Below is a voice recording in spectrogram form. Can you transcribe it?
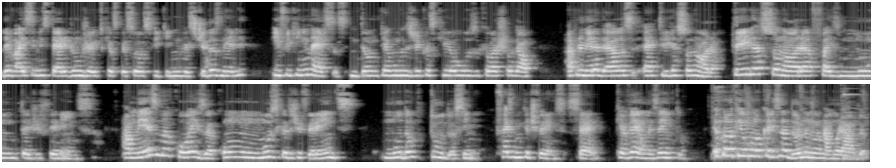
levar esse mistério de um jeito que as pessoas fiquem investidas nele e fiquem imersas. Então, tem algumas dicas que eu uso que eu acho legal. A primeira delas é trilha sonora. Trilha sonora faz muita diferença. A mesma coisa com músicas diferentes mudam tudo, assim, faz muita diferença, sério. Quer ver um exemplo? Eu coloquei um localizador no meu namorado.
